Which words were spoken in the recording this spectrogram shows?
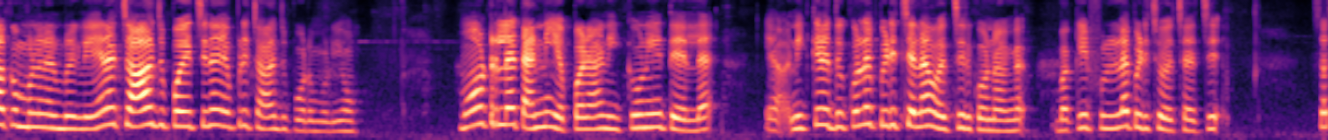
பார்க்க முடியல நண்பர்களே. ஏன்னா சார்ஜ் போயிடுச்சுன்னா எப்படி சார்ஜ் போட முடியும்? மோட்டரில் தண்ணி எப்படா நிற்கும்னே தெரில நிற்கிறதுக்குள்ளே பிடிச்செல்லாம் வச்சுருக்கோம் நாங்கள் பக்கெட் ஃபுல்லாக பிடிச்சி வச்சாச்சு. ஸோ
